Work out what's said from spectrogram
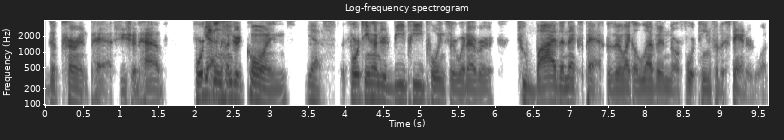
the current pass, you should have 1400 coins, yes. 1400 BP points or whatever to buy the next pass because they're like 11 or 14 for the standard one.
